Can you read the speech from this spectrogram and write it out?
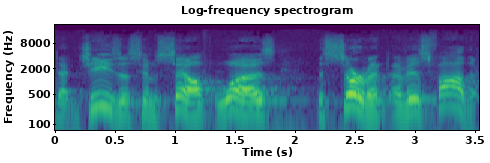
that Jesus himself was the servant of his Father.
